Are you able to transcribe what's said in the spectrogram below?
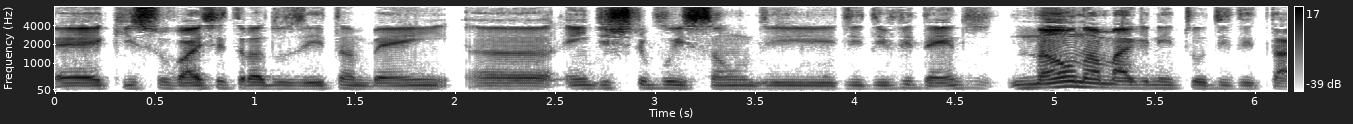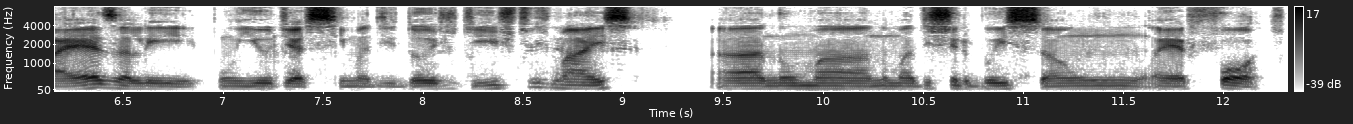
é que isso vai se traduzir também uh, em distribuição de, de, dividendos, não na magnitude de Taesa, ali com yield acima de dois dígitos, mas uh, numa, numa distribuição é, forte.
